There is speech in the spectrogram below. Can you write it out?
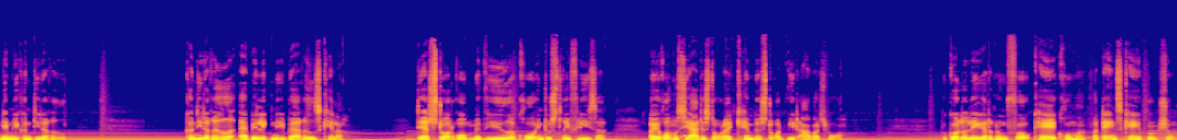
nemlig konditoriet. Konditoriet er beliggende i bageriets kælder. Det er et stort rum med hvide og grå industrifliser – og i rummets hjerte står der et kæmpe stort hvidt arbejdsbord. På gulvet ligger der nogle få kagekrummer fra dagens kageproduktion.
